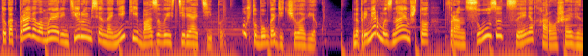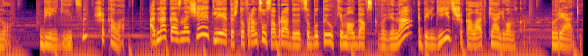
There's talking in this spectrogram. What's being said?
то, как правило, мы ориентируемся на некие базовые стереотипы, ну, чтобы угодить человеку. Например, мы знаем, что французы ценят хорошее вино, бельгийцы – шоколад. Однако означает ли это, что француз обрадуется бутылке молдавского вина, а бельгиец – шоколадке Аленка? Вряд ли.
